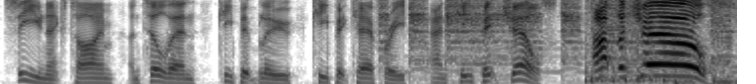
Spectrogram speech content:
See you next time. Until then, keep it blue, keep it carefree, and keep it Chels. Up the Chels!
